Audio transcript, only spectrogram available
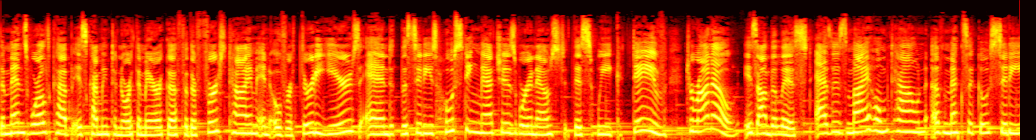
The Men's World Cup is coming to North America for the first time in over 30 years, and the cities hosting matches were announced this week. Dave, Toronto is on the list, as is my hometown of Mexico City.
